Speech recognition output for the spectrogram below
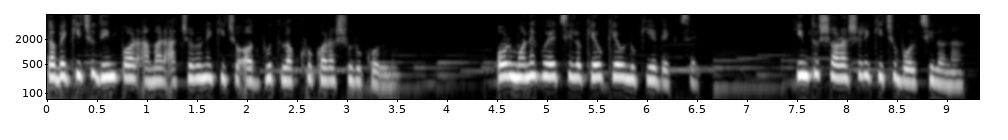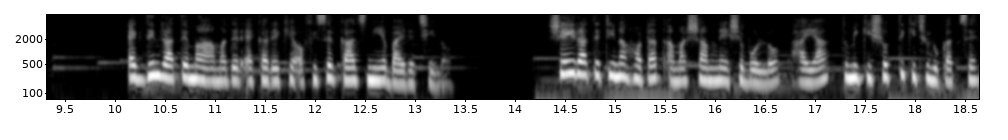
তবে কিছুদিন পর আমার আচরণে কিছু অদ্ভুত লক্ষ্য করা শুরু করল। ওর মনে হয়েছিল কেউ কেউ লুকিয়ে দেখছে। কিন্তু সরাসরি কিছু বলছিল না। একদিন রাতে মা আমাদের একা রেখে অফিসের কাজ নিয়ে বাইরে ছিল। সেই রাতে টিনা হঠাৎ আমার সামনে এসে বলল, ভাইয়া, তুমি কি সত্যি কিছু লুকাচ্ছে?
